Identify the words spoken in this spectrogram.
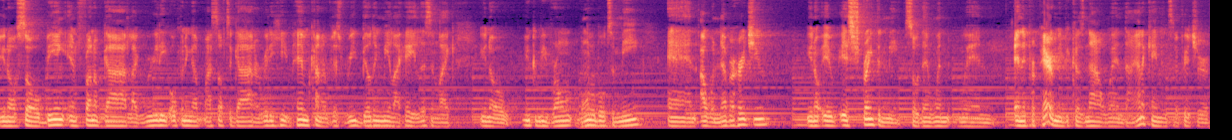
You know, so being in front of God, like really opening up myself to God and really he, Him kind of just rebuilding me, like, hey, listen, like, you know, you can be vulnerable to me and I will never hurt you. You know, it, it strengthened me. So then when, when, and it prepared me because now when Diana came into the picture,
